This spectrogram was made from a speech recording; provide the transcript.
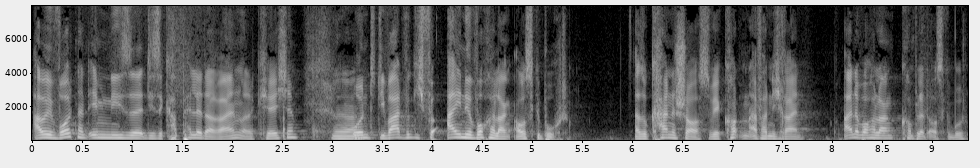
Aber wir wollten halt eben diese, diese Kapelle da rein oder Kirche Ja. und die war halt wirklich für eine Woche lang ausgebucht. Also keine Chance. Wir konnten einfach nicht rein. Eine Woche lang komplett ausgebucht.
